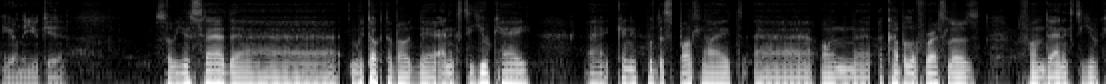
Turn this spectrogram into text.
here in the UK. So you said uh, we talked about the NXT UK. Uh, can you put the spotlight uh, on uh, a couple of wrestlers from the NXT UK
